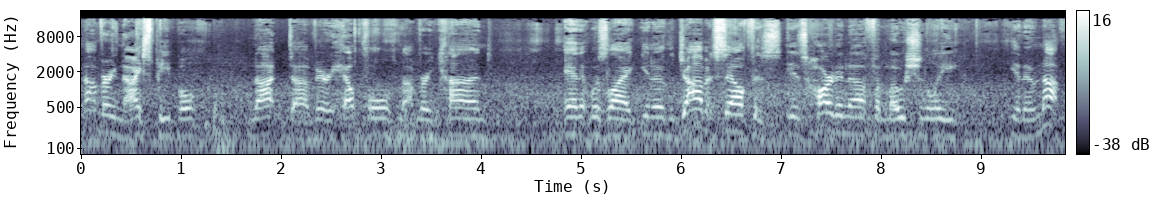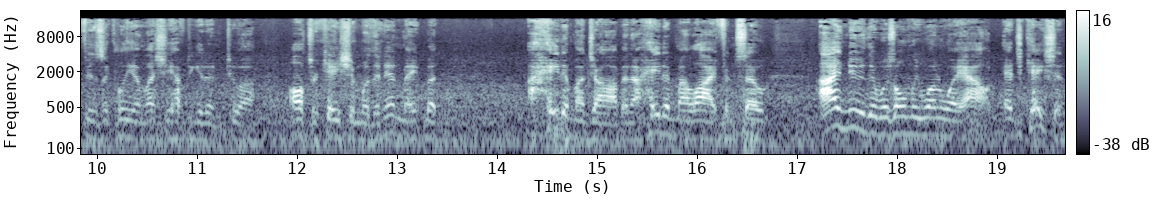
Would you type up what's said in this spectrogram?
not very nice people, not uh, very helpful, not very kind. And it was like, you know, the job itself is, is hard enough emotionally, You know, not physically, unless you have to get into a altercation with an inmate, but I hated my job and I hated my life, and so I knew there was only one way out: education.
